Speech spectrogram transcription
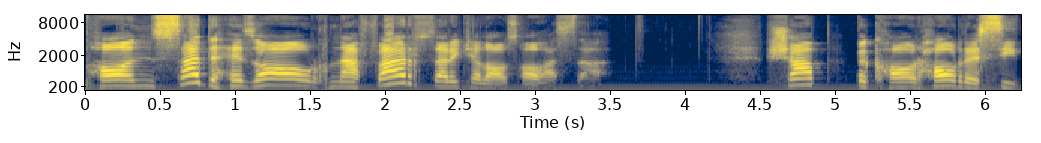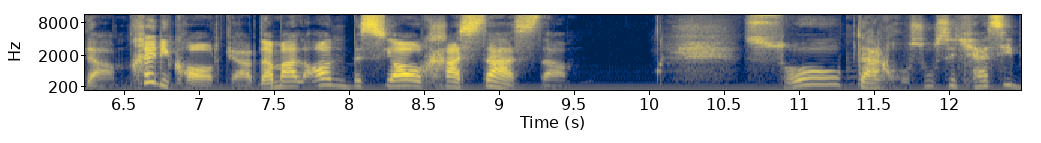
پانصد هزار نفر سر کلاس ها هستند. شب به کارها رسیدم. خیلی کار کردم. الان بسیار خسته هستم. صبح در خصوص کسی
